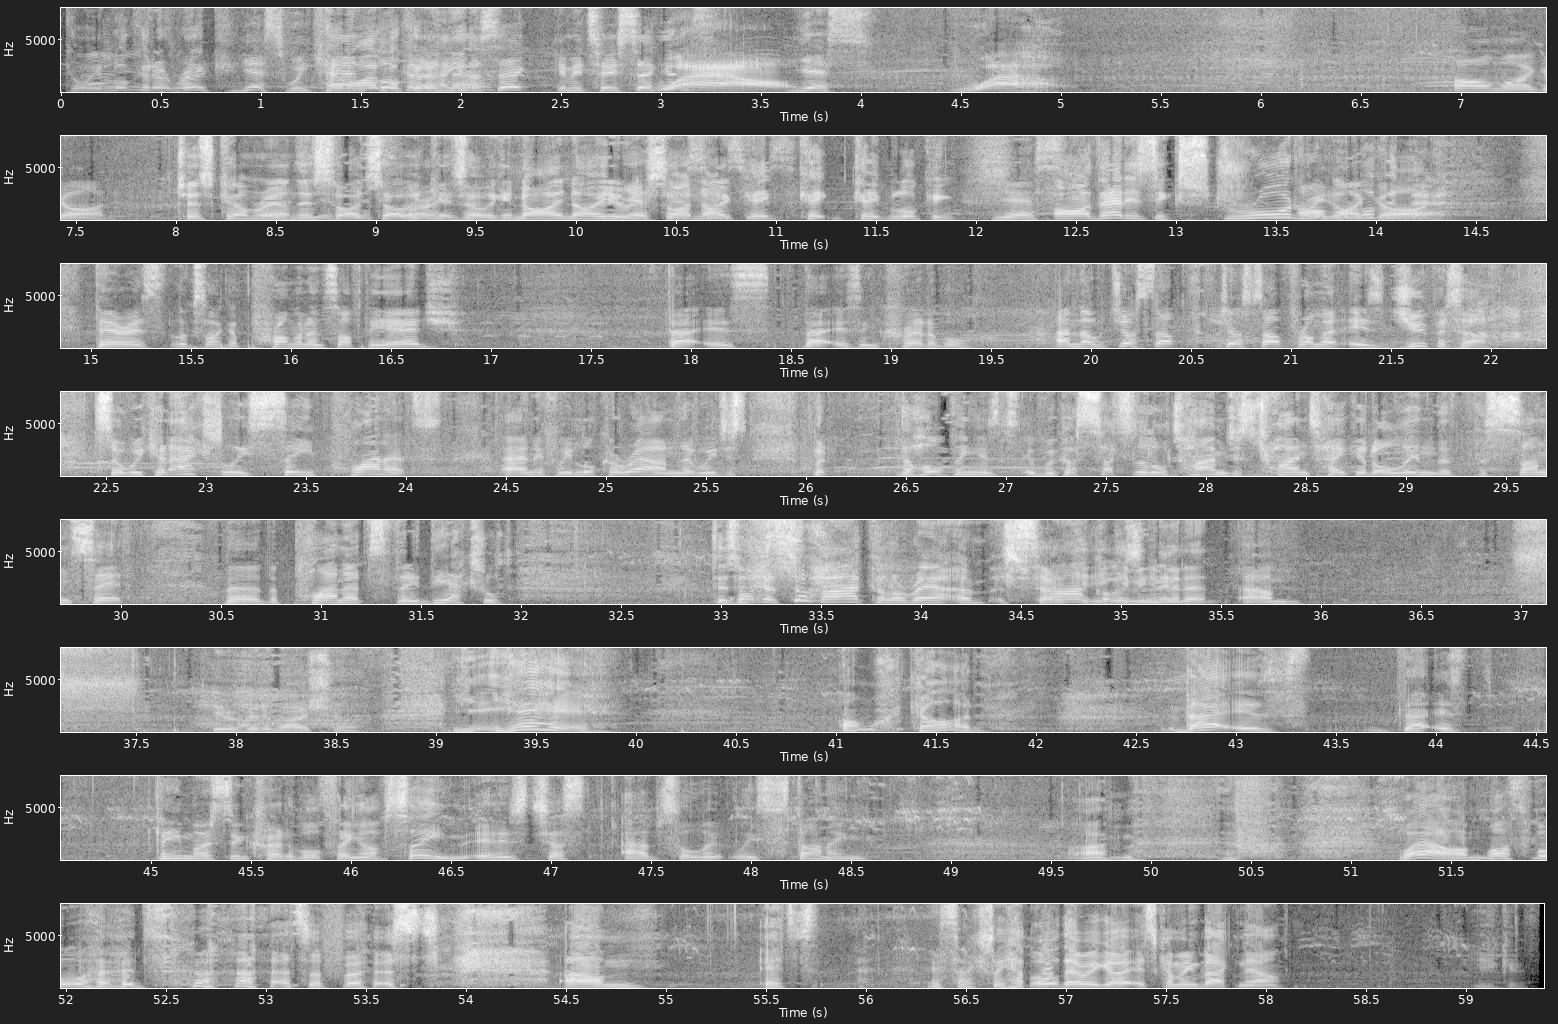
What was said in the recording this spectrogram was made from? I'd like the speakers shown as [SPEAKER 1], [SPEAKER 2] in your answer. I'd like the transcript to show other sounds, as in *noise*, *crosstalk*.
[SPEAKER 1] Can we look at it, Rick?
[SPEAKER 2] Yes, we can.
[SPEAKER 1] Can I
[SPEAKER 2] look,
[SPEAKER 1] look at it
[SPEAKER 2] Hang on
[SPEAKER 1] now?
[SPEAKER 2] a sec. Give me two seconds.
[SPEAKER 1] Wow.
[SPEAKER 2] Yes.
[SPEAKER 1] Wow.
[SPEAKER 2] Oh my God.
[SPEAKER 1] Just come around this
[SPEAKER 2] yes,
[SPEAKER 1] side
[SPEAKER 2] yes,
[SPEAKER 1] so we can. So we can. No, I know you're
[SPEAKER 2] Yes,
[SPEAKER 1] excited.
[SPEAKER 2] yes,
[SPEAKER 1] no,
[SPEAKER 2] yes,
[SPEAKER 1] keep,
[SPEAKER 2] yes.
[SPEAKER 1] keep keep looking.
[SPEAKER 2] Yes.
[SPEAKER 1] Oh, that is extraordinary.
[SPEAKER 2] Oh my
[SPEAKER 1] look
[SPEAKER 2] God.
[SPEAKER 1] at that.
[SPEAKER 2] There is looks like a prominence off the edge. That is that is incredible. And though just up just up from it is Jupiter. So we can actually see planets. And if we look around, we just but the whole thing is we've got such little time, just try and take it all in. The, the sunset, the, the planets, the, the actual
[SPEAKER 1] There's like a
[SPEAKER 2] So-
[SPEAKER 1] sparkle around. A
[SPEAKER 2] Sorry,
[SPEAKER 1] sparkle,
[SPEAKER 2] can you give me a minute? Um,
[SPEAKER 1] You're a bit emotional.
[SPEAKER 2] Yeah. Oh my God. That is that is the most incredible thing I've seen. It is just absolutely stunning. Um, *laughs* wow, I'm lost for words. *laughs* That's a first. Um, it's it's actually oh there we go. It's coming back now.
